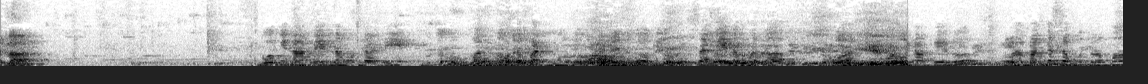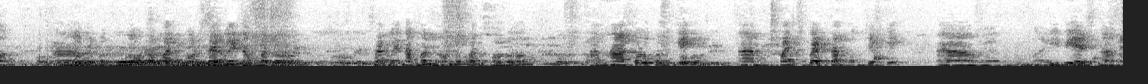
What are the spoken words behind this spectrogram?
ఎట్లా? భూమి నా పేరున ఉండాలి మరి నూట పదమూడు భూమి సర్వే నంబరు నా పేరు మంగ సముద్రము నూట పదమూడు సర్వే నంబరు. సర్వే నంబర్ నూట పదమూడు. నా కొడుకులకి పంచి పెడతామని చెప్పి ఇది వేసినాను.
